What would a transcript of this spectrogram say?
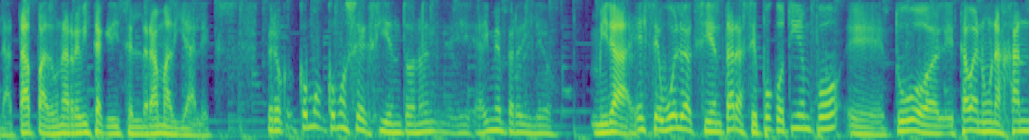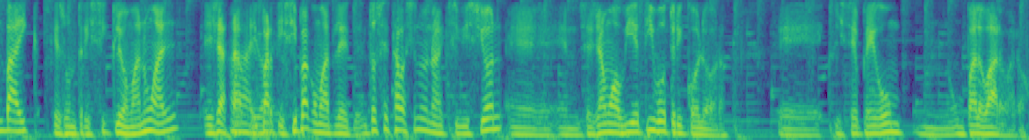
la tapa de una revista que dice el drama de Alex. Pero ¿cómo, cómo se accidentó? no? Eh, Ahí me perdí, Leo. Mirá, él se vuelve a accidentar hace poco tiempo. eh, tuvo, estaba en una handbike, que es un triciclo manual. Ella está, Ah, él participa como atleta. Entonces estaba haciendo una exhibición, eh, en- se llama Objetivo Tricolor. eh, y se pegó un, un palo bárbaro.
